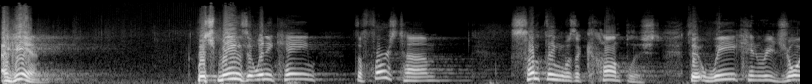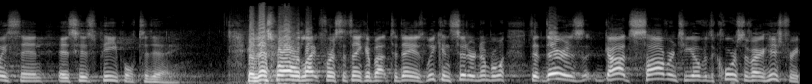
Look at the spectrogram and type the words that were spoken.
again. Which means that when he came the first time, something was accomplished that we can rejoice in as his people today. And that's what I would like for us to think about today as we consider number one, that there is God's sovereignty over the course of our history.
